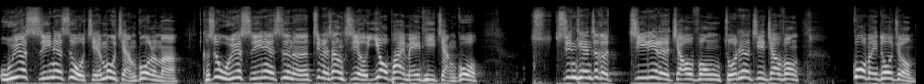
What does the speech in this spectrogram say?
五月十一那次我节目讲过了嘛？可是五月十一那次呢，基本上只有右派媒体讲过。今天这个激烈的交锋，昨天的激烈交锋过没多久，《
